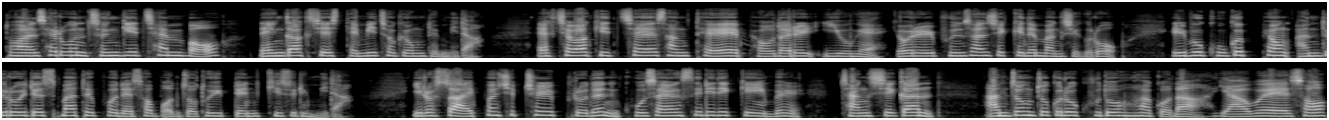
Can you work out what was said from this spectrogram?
또한 새로운 증기 챔버, 냉각 시스템이 적용됩니다. 액체와 기체 상태의 변화를 이용해 열을 분산시키는 방식으로 일부 고급형 안드로이드 스마트폰에서 먼저 도입된 기술입니다. 이로써 아이폰 17 프로는 고사양 3D 게임을 장시간 안정적으로 구동하거나 야외에서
